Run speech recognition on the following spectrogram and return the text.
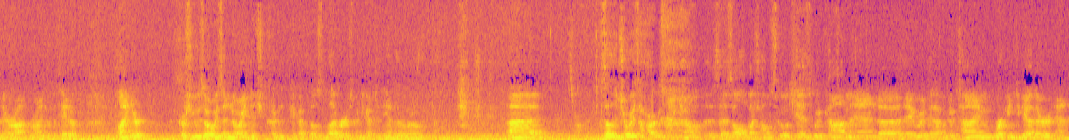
they were running the potato planter. Of course, she was always annoyed that she couldn't pick up those levers when you got to the end of the road. Uh, so the joys of harvesting, you know, as I said, all a bunch of homeschool kids would come and uh, they would have a good time working together, and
